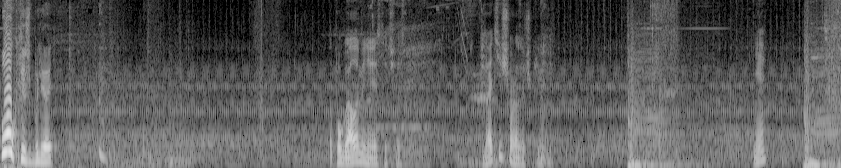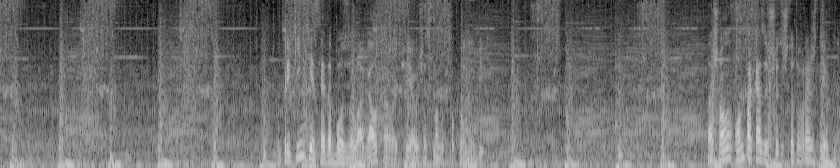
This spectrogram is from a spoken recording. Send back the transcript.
Ух ты ж, блядь! Напугало меня, если честно. Давайте еще разочек ёбнем. Не? Ну, прикиньте, если это босс залагал, короче, я его сейчас могу спокойно убить. Потому что он, он показывает, что это что-то враждебное.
